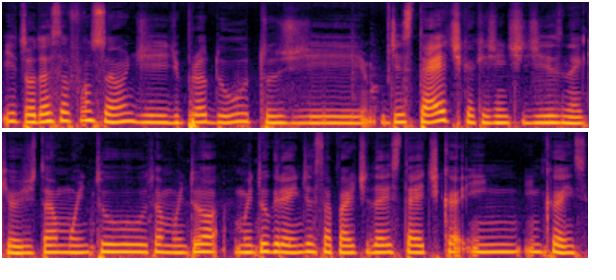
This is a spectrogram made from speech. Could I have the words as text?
e toda essa função de, de produtos, de, de estética que a gente diz, né, que hoje está muito, tá muito, muito grande essa parte da estética em, em cães.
